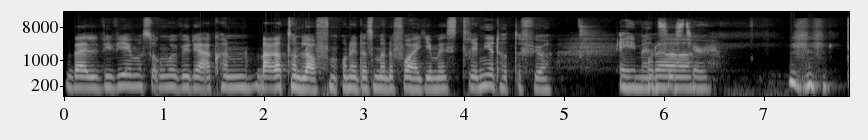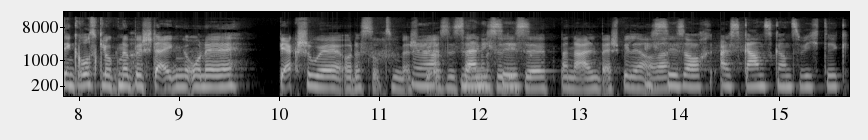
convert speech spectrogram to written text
Weil, wie wir immer sagen, man würde ja auch keinen Marathon laufen, ohne dass man davor jemals trainiert hat dafür. Amen, oder Sister. den Großglockner besteigen ohne Bergschuhe oder so zum Beispiel. Ja, also es sind nein, so diese banalen Beispiele. ich sehe es auch als ganz, ganz wichtig.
